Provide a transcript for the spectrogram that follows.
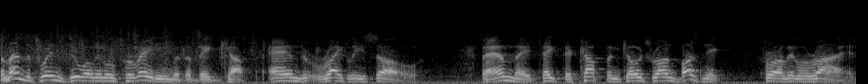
And then the Twins do a little parading with the big cup, and rightly so. Then they take the cup and coach Ron Busniuk for a little ride.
